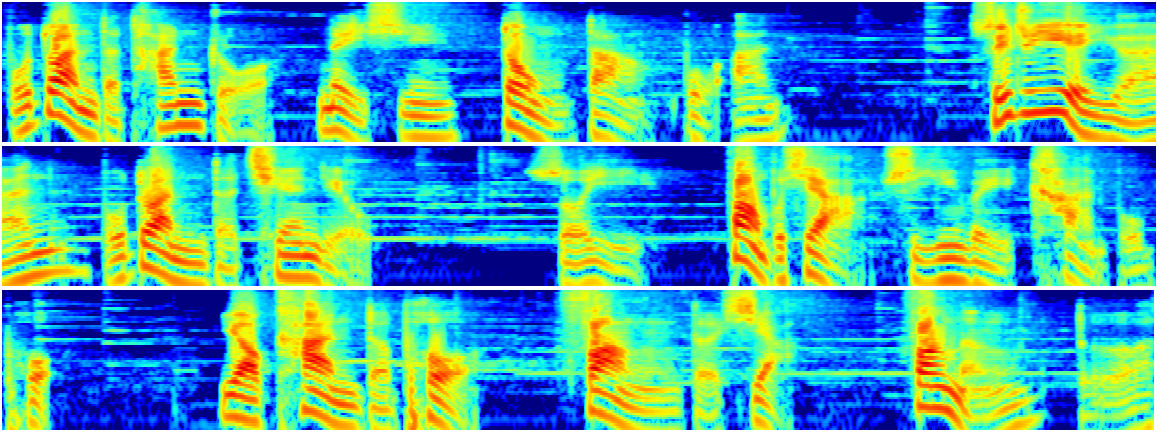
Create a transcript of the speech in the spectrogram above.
不断的贪着，内心动荡不安，随着业缘不断的牵流，所以。放不下，是因为看不破；要看得破，放得下，方能得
